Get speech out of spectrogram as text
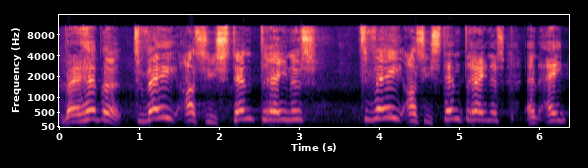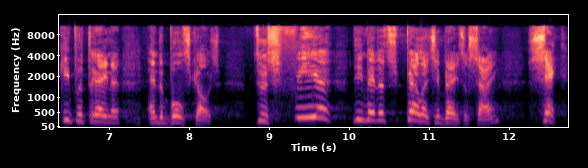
wij hebben twee assistenttrainers. Twee assistenttrainers en één keepertrainer en de bondscoach. Dus vier die met het spelletje bezig zijn. Sec.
